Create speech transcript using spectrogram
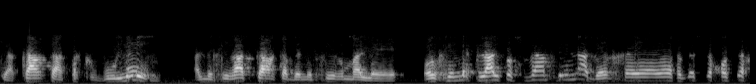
כי הקרקע, התקבולים על מכירת קרקע במחיר מלא, הולכים לכלל תושבי המדינה, דרך uh, זה שאתה חוסך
